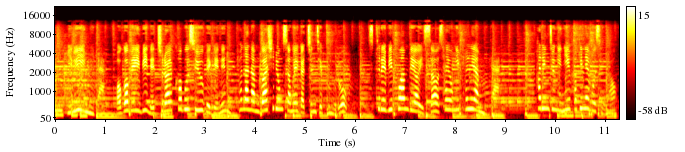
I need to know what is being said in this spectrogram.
1위입니다. 머거베이비 내추럴 커브 수유 베개는 편안함과 실용성을 갖춘 제품으로 스트랩이 포함되어 있어 사용이 편리합니다. 할인 중이니 확인해보세요.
